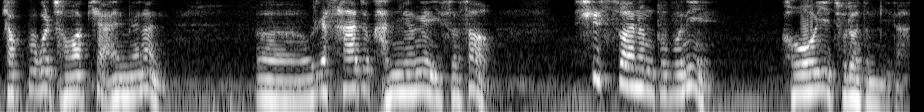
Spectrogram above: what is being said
격국을 정확히 알면은, 어, 우리가 사주 간명에 있어서 실수하는 부분이 거의 줄어듭니다.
